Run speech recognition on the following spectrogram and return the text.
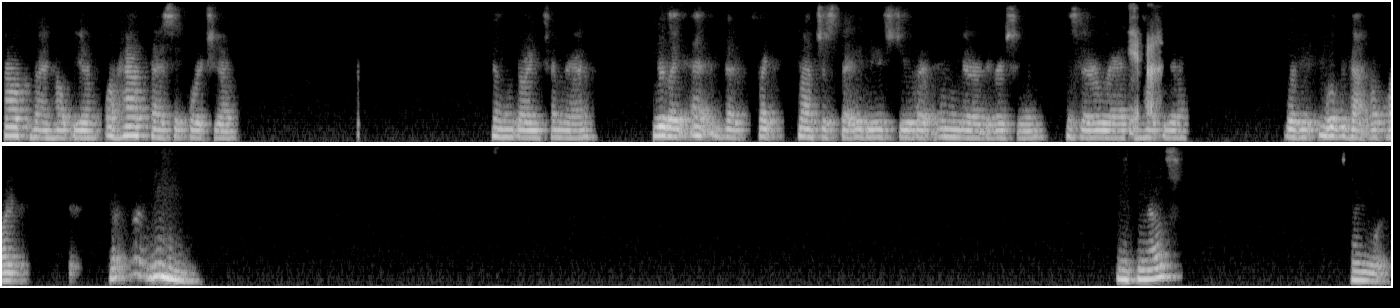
how can I help you or how can I support you? And going from there, really, uh, that's like not just the ADHD, but any neurodiversity. Is there a way I can Yeah. help you? What, do- what would that look like? Anything else? Tell you what,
